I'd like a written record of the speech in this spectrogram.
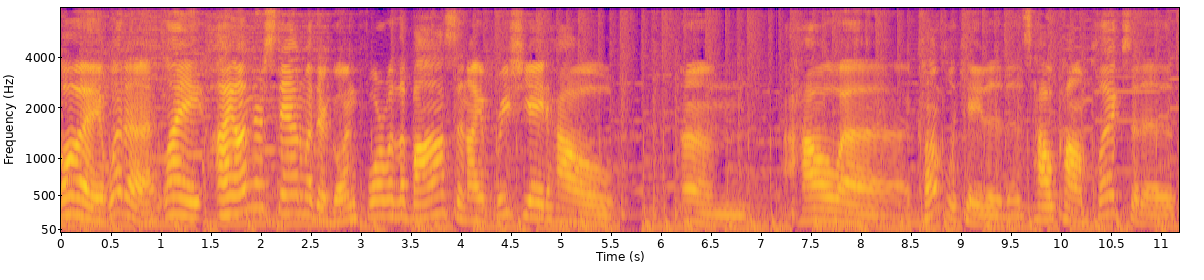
Oi, what a... Like, I understand what they're going for with the boss, and I appreciate how... Um... How, uh... Complicated it is, how complex it is.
